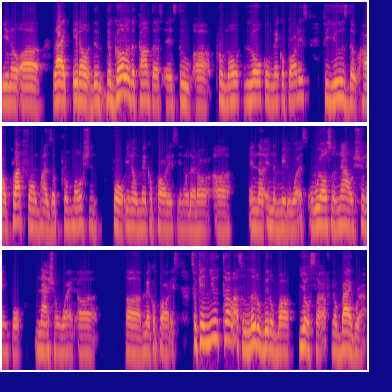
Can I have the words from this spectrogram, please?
You know, uh, like you know, the the goal of the contest is to uh, promote local makeup artists to use the our platform as a promotion for you know makeup artists. You know that are uh, in the in the Midwest. And we're also now shooting for nationwide uh, uh, makeup artists. So, can you tell us a little bit about yourself, your background?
